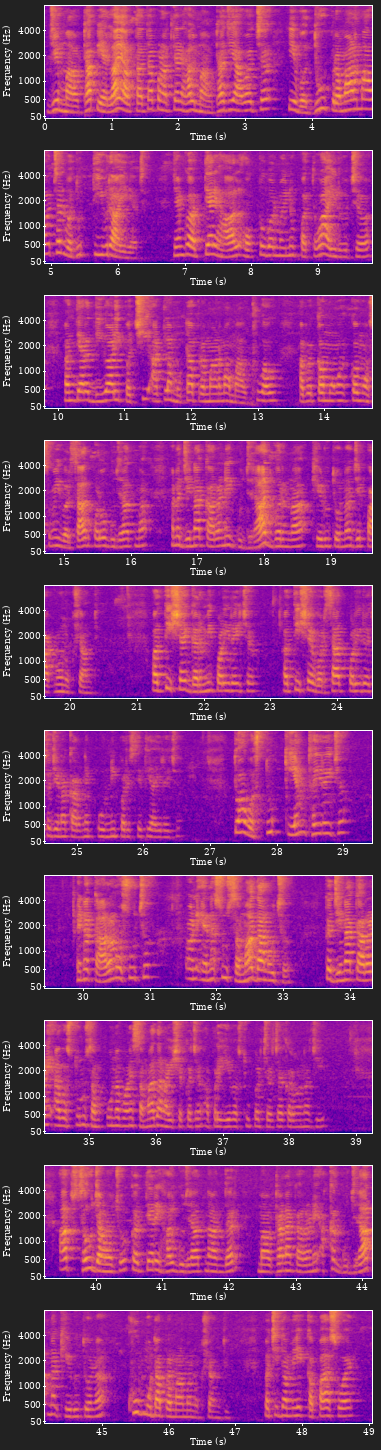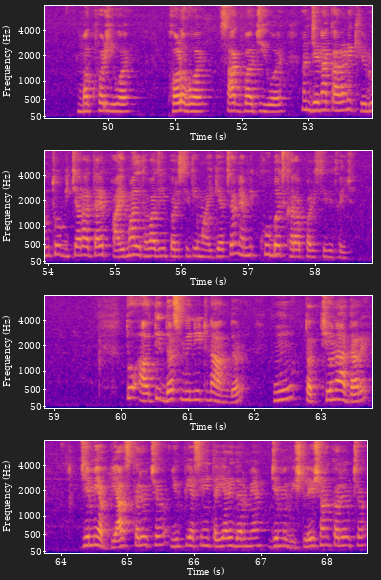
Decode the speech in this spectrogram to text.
જે માવઠા પહેલાંય આવતા હતા, પણ અત્યારે હાલ માવઠા જે આવે છે, એ વધુ પ્રમાણમાં આવે છે અને વધુ તીવ્ર આવી રહ્યા છે. જેમ કે અત્યારે હાલ ઓક્ટોબર મહિનો પતવા આવી રહ્યો છે અને ત્યારે દિવાળી પછી આટલા મોટા પ્રમાણમાં માવઠું આવું, આપણે કમ કમોસમી વરસાદ પડવો ગુજરાતમાં અને જેના કારણે ગુજરાતભરના ખેડૂતોના જે પાકનું નુકસાન થયું. અતિશય ગરમી પડી રહી છે, અતિશય વરસાદ પડી રહ્યો છે, જેના કારણે પૂરની પરિસ્થિતિ આવી રહી છે. તો આ વસ્તુ કેમ થઈ રહી છે? એના કારણો શું છે? અને એના શું સમાધાનો છે? કે જેના કારણે આ વસ્તુનું સંપૂર્ણપણે સમાધાન આવી શકે છે? આપણે એ વસ્તુ પર ચર્ચા કરવાના છીએ. આપ સૌ જાણો છો કે અત્યારે હાલ ગુજરાતના અંદર માવઠાના કારણે આખા ગુજરાતના ખેડૂતોને ખૂબ મોટા પ્રમાણમાં નુકસાન થયું. પછી તમે કપાસ હોય, મગફળી હોય, ફળ હોય, શાકભાજી હોય, અને જેના કારણે ખેડૂતો બિચારા અત્યારે પાયમાલ થવા જેવી પરિસ્થિતિમાં આવી ગયા છે અને એમની ખૂબ જ ખરાબ પરિસ્થિતિ થઈ છે. તો આવતી દસ મિનિટના અંદર હું તથ્યોના આધારે જે મેં અભ્યાસ કર્યો છે યુપીએસસીની તૈયારી દરમિયાન, જે મેં વિશ્લેષણ કર્યો છે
